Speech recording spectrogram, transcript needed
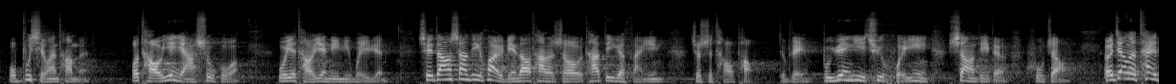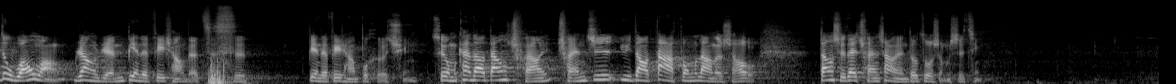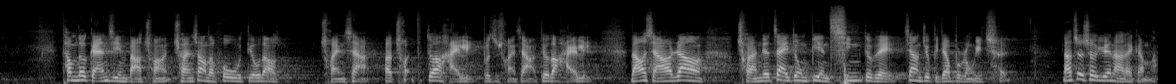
我不喜欢他们，我讨厌亚述国。我也讨厌你，你为人。所以当上帝话语连到他的时候，他第一个反应就是逃跑，对不对？不愿意去回应上帝的呼召。而这样的态度往往让人变得非常的自私，变得非常不合群。所以我们看到，当船船只遇到大风浪的时候，当时在船上的人都做什么事情？他们都赶紧把船船上的货物丢到。船下啊，船丢到海里，不是船下，丢到海里，然后想要让船的载重变轻，对不对？这样就比较不容易沉。那这时候约拿在干嘛？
